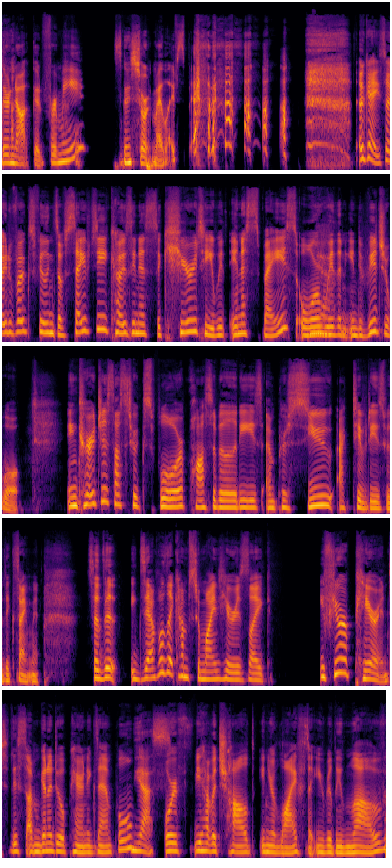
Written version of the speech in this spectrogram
they're not good for me. It's going to shorten my lifespan. Okay, so it evokes feelings of safety, coziness, security within a space or Yeah. with an individual. Encourages us to explore possibilities and pursue activities with excitement. So the example that comes to mind here is like if you're a parent, this I'm going to do a parent example. yes. or if you have a child in your life that you really love,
